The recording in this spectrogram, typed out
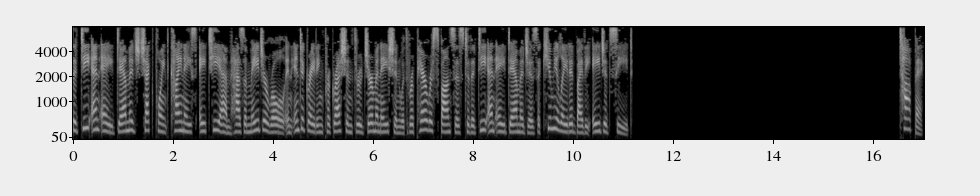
The DNA damage checkpoint kinase ATM has a major role in integrating progression through germination with repair responses to the DNA damages accumulated by the aged seed. Topic.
